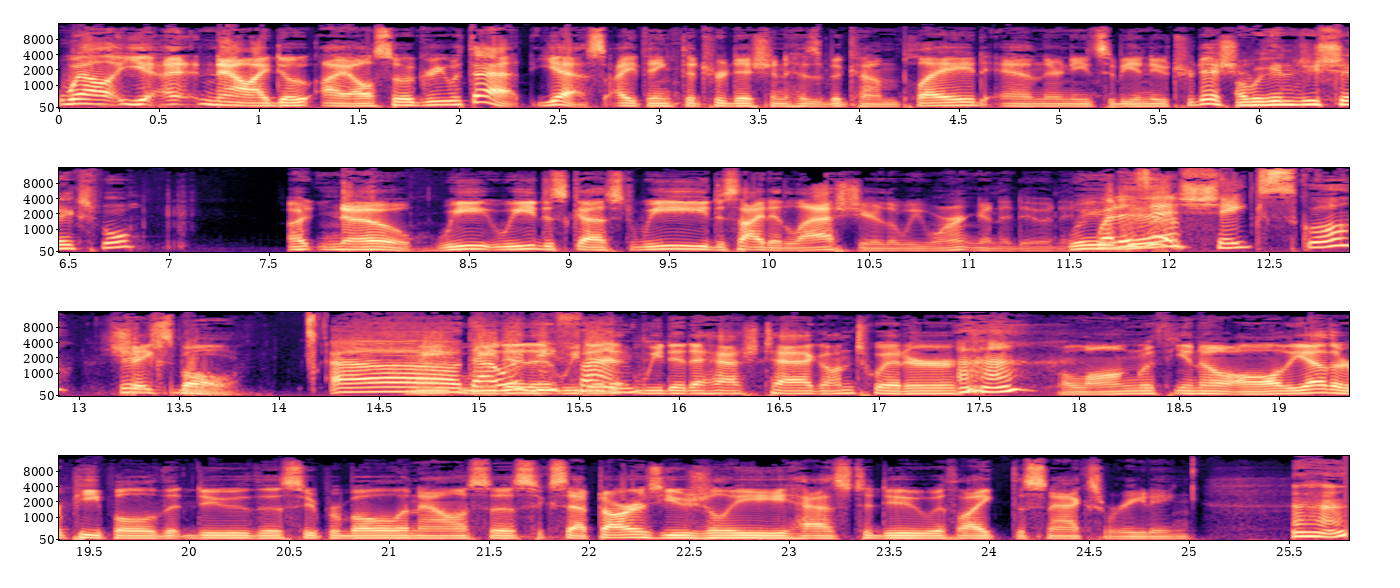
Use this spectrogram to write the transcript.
Well, yeah. Now I do. I also agree with that. Yes, I think the tradition has become played, and there needs to be a new tradition. Are we going to do Shakespeare? Uh, no, we we discussed. We decided last year that we weren't going to do it. We what is did? it? Shake School? Shakes Bowl. Oh, We- that we would did be it, we fun. Did it, we did a hashtag on Twitter, Uh-huh. along with you know all the other people that do the Super Bowl analysis. Except ours usually has to do with like the snacks we're eating. Uh huh.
